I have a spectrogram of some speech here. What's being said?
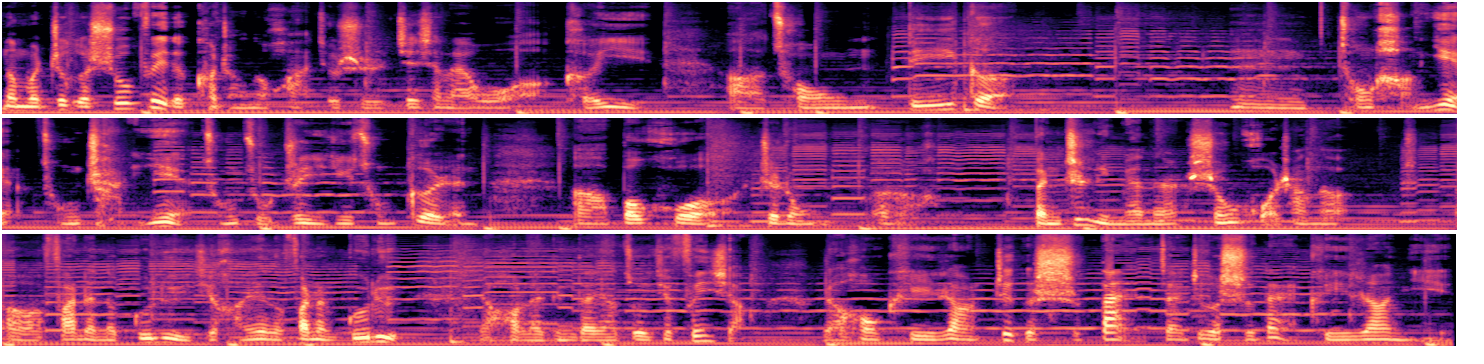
那么这个收费的课程的话，就是接下来我可以啊，从第一个，嗯，从行业、从产业、从组织以及从个人，啊，包括这种呃本质里面的生活上的呃发展的规律以及行业的发展规律，然后来跟大家做一些分享，然后可以让这个时代，在这个时代可以让你。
